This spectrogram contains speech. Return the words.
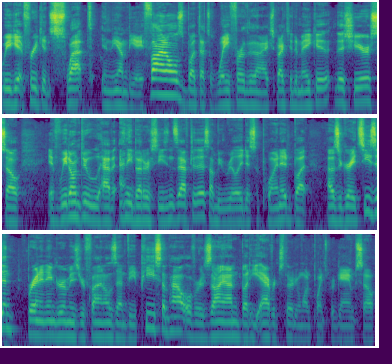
we get freaking swept in the NBA Finals, but that's way further than I expected to make it this year. So if we don't do have any better seasons after this, I'll be really disappointed. But that was a great season. Brandon Ingram is your Finals MVP somehow over Zion, but he averaged 31 points per game, so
